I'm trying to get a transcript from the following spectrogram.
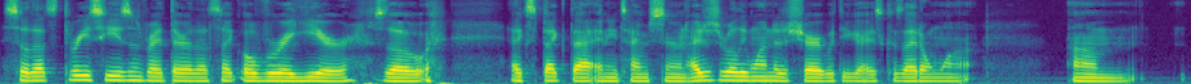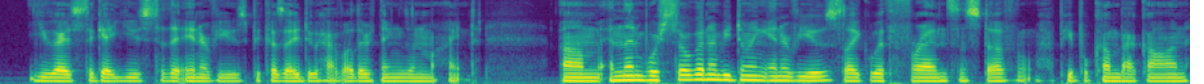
So that's three seasons right there. That's like over a year. So expect that anytime soon. I just really wanted to share it with you guys because I don't want um, you guys to get used to the interviews because I do have other things in mind. Um, and then we're still going to be doing interviews like with friends and stuff. People come back on.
